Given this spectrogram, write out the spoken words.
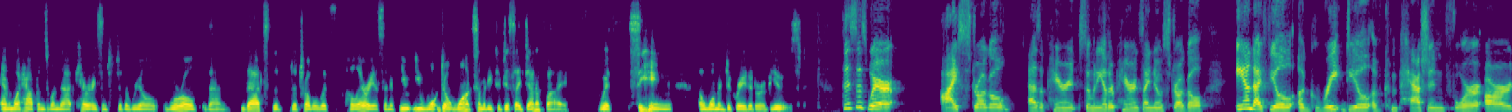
and what happens when that carries into the real world then that's the, the trouble with hilarious and if you you don't want somebody to disidentify with seeing a woman degraded or abused this is where I struggle as a parent. So many other parents I know struggle. And I feel a great deal of compassion for our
